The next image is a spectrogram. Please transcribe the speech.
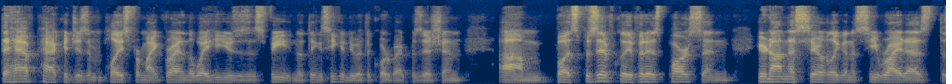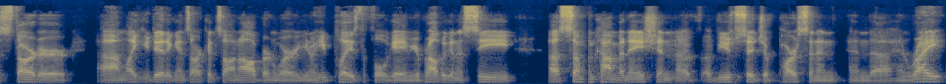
they have packages in place for Mike Wright and the way he uses his feet and the things he can do at the quarterback position. Um, but specifically, if it is Parson, you're not necessarily going to see Wright as the starter um, like you did against Arkansas and Auburn, where you know he plays the full game. You're probably going to see uh, some combination of, of usage of Parson and and uh, and Wright.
